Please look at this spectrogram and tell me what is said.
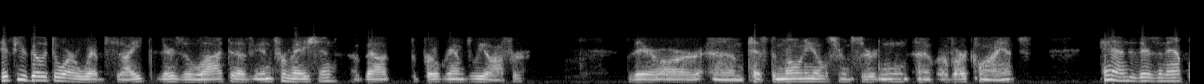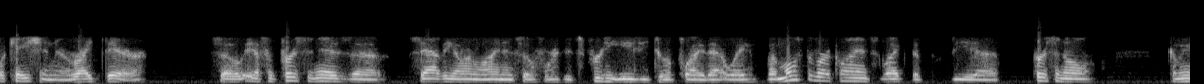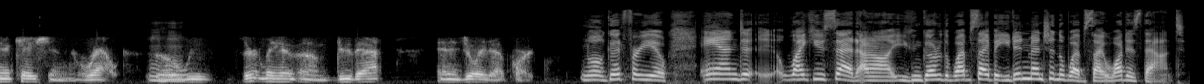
If you go to our website, there's a lot of information about the programs we offer. There are um, testimonials from certain uh, of our clients, and there's an application right there so if a person is uh, savvy online and so forth, it's pretty easy to apply that way. But most of our clients like the the uh, personal communication route. Mm-hmm. So we certainly um, do that and enjoy that part. Well, good for you. And uh, like you said, uh, you can go to the website, but you didn't mention the website. What is that?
